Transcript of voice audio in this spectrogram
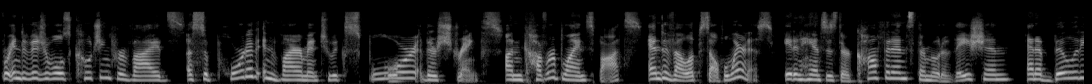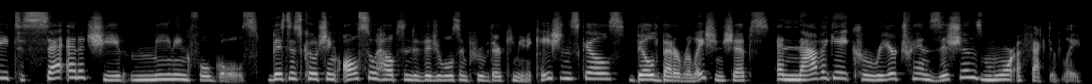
For individuals, coaching provides a supportive environment to explore their strengths, uncover blind spots, and develop self awareness. It enhances their confidence, their motivation, and ability to set and achieve meaningful goals. Business coaching also helps individuals improve their communication skills, build better relationships, and navigate career transitions more effectively.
